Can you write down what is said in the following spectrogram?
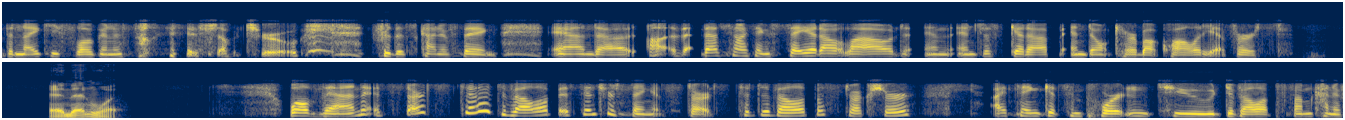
the Nike slogan is so, is so true for this kind of thing. And uh, uh, that's the only thing. Say it out loud and, and just get up and don't care about quality at first. And then what? Well, then it starts to develop. It's interesting. It starts to develop a structure I think it's important to develop some kind of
